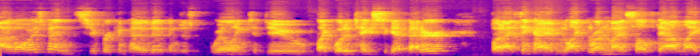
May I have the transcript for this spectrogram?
I've always been super competitive and just willing to do like what it takes to get better. But I think I like run myself down like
